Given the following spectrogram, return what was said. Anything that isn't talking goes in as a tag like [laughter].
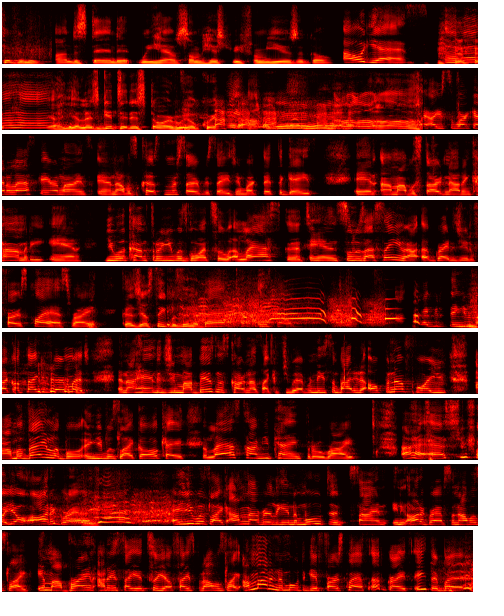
Tiffany, understand that we have some history from years ago. Oh, yes. Mhm. Yeah, yeah. Let's get to this story real quick. [laughs] Uh, uh. I used to work at Alaska Airlines, and I was a customer service agent, worked at the gates, and um, I was starting out in comedy. And you would come through, you was going to Alaska, and as soon as I seen you, I upgraded you to first class, right? Because your seat was in the back. I gave you the thing. You was like, oh, thank you very much. And I handed you my business card, and I was like, if you ever need somebody to open up for you, I'm available. And you was like, oh, okay. The last time you came through, right, I had asked you for your autograph. And you was like, I'm not really in the mood to sign any autographs. And I was like, in my brain, I didn't say it to your face, but I was like, I'm not in the mood to get first class upgrades either, but [laughs]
